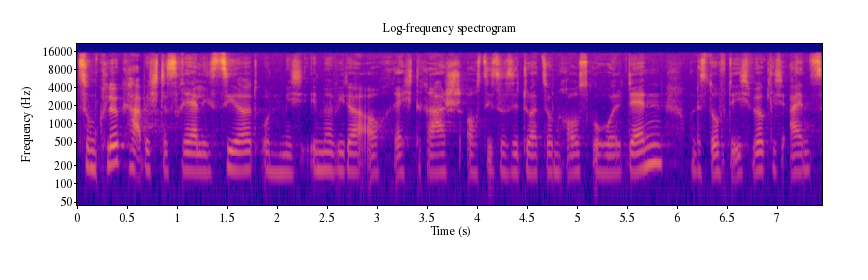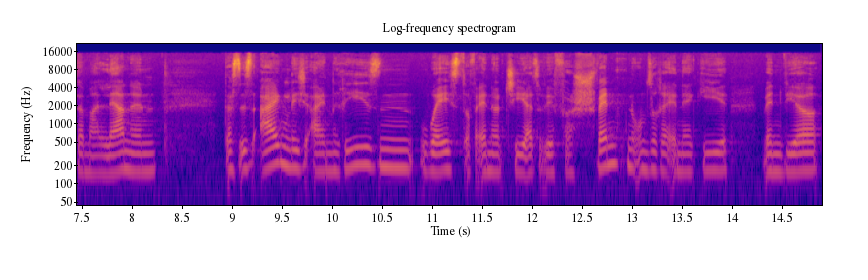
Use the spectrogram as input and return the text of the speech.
zum Glück habe ich das realisiert und mich immer wieder auch recht rasch aus dieser Situation rausgeholt. Denn, und das durfte ich wirklich ein, zweimal lernen, das ist eigentlich ein riesen Waste of Energy. Also wir verschwenden unsere Energie, wenn wir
